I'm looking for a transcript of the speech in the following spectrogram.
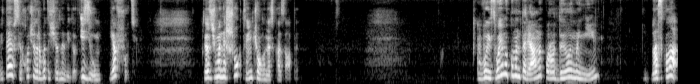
Вітаю все, хочу зробити ще одне відео. Ізюм, я в шоці. Що в мене шок, це нічого не сказати. Ви своїми коментарями породили мені розклад.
